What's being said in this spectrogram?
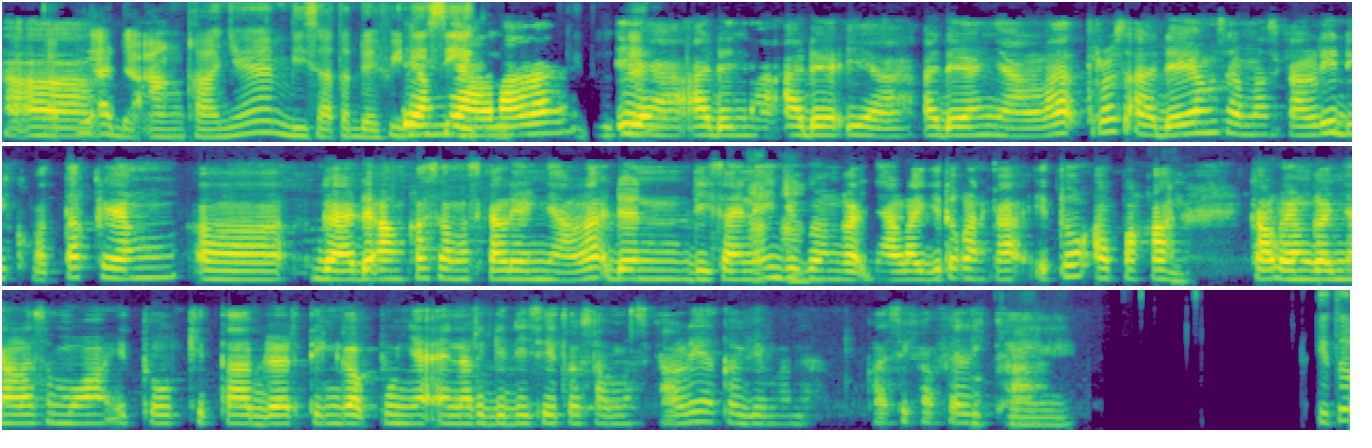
Ha-ha. Tapi ada angkanya yang bisa yang terdefinisi itu. nyala Gitu kan? iya ada ada iya ada yang nyala terus ada yang sama sekali di kotak yang eh, nggak ada angka sama sekali yang nyala dan desainnya Ha-ha. juga nggak nyala gitu kan kak itu apakah Iya. kalau yang nggak nyala semua itu kita berarti nggak punya energi di situ sama sekali atau gimana kasih kak Oke. Felika Itu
